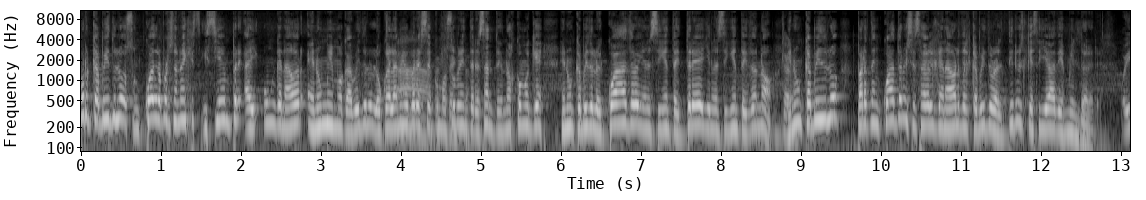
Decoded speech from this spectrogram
Por capítulo son cuatro personajes y siempre hay un ganador en un mismo capítulo, lo cual a mí me Ah, parece como súper interesante. No es como que en un capítulo hay cuatro y en el siguiente hay tres y en el siguiente hay dos. No, Claro. en un capítulo parten cuatro y se sabe el ganador del capítulo al tiro y que se lleva 10 mil dólares. Oye,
